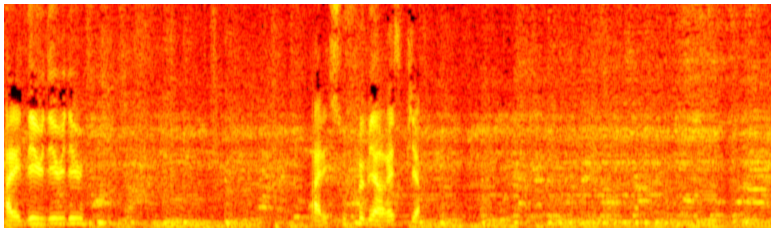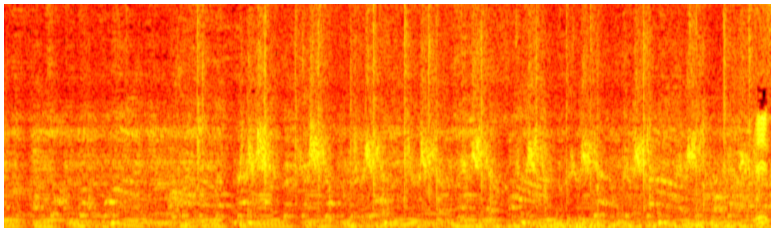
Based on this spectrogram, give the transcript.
Allez, DU, DU, DU. Allez, souffle bien, respire. Dix.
